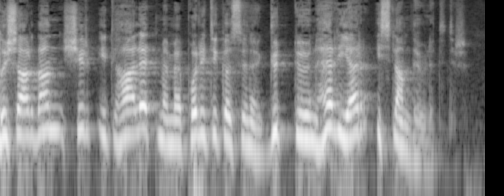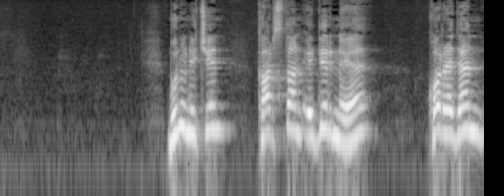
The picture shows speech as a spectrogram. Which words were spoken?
dışarıdan şirk ithal etmeme politikasını güttüğün her yer İslam devletidir. Bunun için Kars'tan Edirne'ye Kore'den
